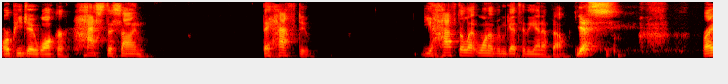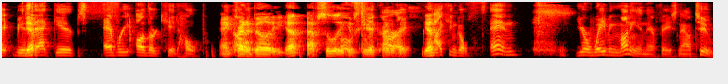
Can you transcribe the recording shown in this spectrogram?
or PJ Walker has to sign. They have to. You have to let one of them get to the NFL, yes, right? Because Yep. that gives every other kid hope. and Oh. credibility. Yep, absolutely. Oh, Gives the league shit, all right. Yep. I can go, and you're waving money in their face now too.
